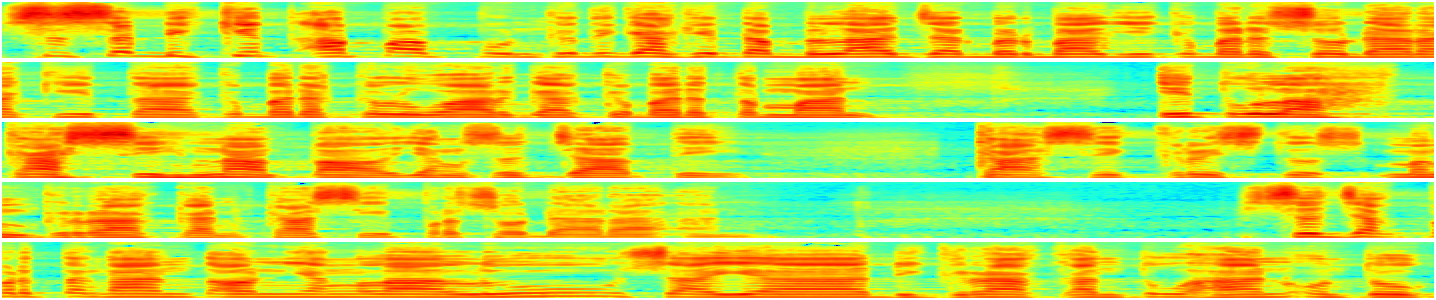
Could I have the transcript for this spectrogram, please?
Sesedikit apa pun ketika kita belajar berbagi kepada saudara kita, kepada keluarga, kepada teman, itulah kasih Natal yang sejati. Kasih Kristus menggerakkan kasih persaudaraan. Sejak pertengahan tahun yang lalu saya digerakkan Tuhan untuk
